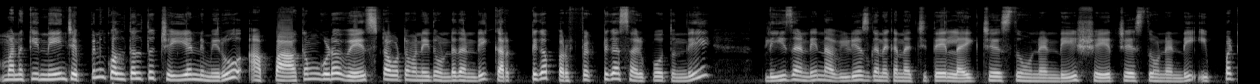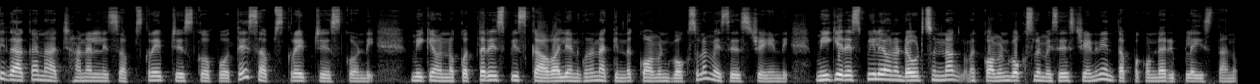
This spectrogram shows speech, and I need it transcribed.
మనకి నేను చెప్పిన కొలతలతో చెయ్యండి మీరు. ఆ పాకం కూడా వేస్ట్ అవ్వటం అనేది ఉండదండి. కరెక్ట్గా పర్ఫెక్ట్గా సరిపోతుంది. ప్లీజ్ అండి నా వీడియోస్ కనుక నచ్చితే లైక్ చేస్తూ ఉండండి షేర్ చేస్తూ ఉండండి. ఇప్పటిదాకా నా ఛానల్ని సబ్స్క్రైబ్ చేసుకోకపోతే సబ్స్క్రైబ్ చేసుకోండి. మీకు ఏమన్నా కొత్త రెసిపీస్ కావాలి అనుకున్నా నాకు కింద కామెంట్ బాక్స్లో మెసేజ్ చేయండి. మీకు ఈ రెసిపీలో ఏమైనా డౌట్స్ ఉన్నా నాకు కామెంట్ బాక్స్లో మెసేజ్ చేయండి నేను తప్పకుండా రిప్లై ఇస్తాను.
